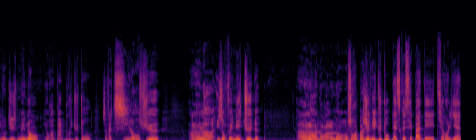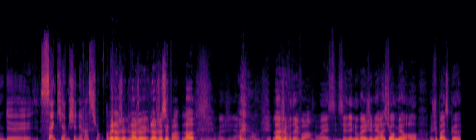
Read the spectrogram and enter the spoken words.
nous disent Mais non, il n'y aura pas de bruit du tout. Ça va être silencieux. Alors là, ils ont fait une étude. Alors là, on ne sera pas gêné du tout. Est-ce que c'est pas des tyroliennes de cinquième génération? Ah ben là, je, là, je, là, je sais pas. Là, C'est des nouvelles générations. là, je voudrais voir. Ouais, c'est des nouvelles générations, mais on- je pense qu'il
